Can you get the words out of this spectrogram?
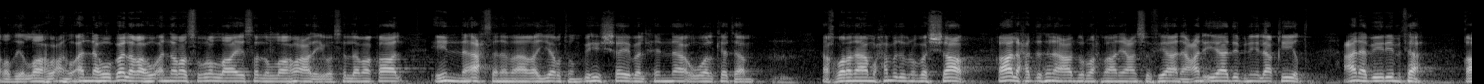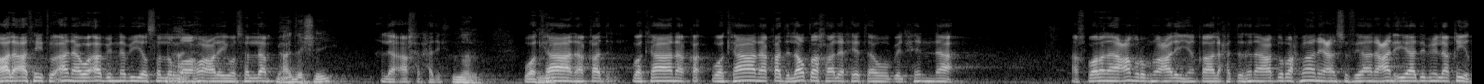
رضي الله عنه أنه بلغه أن رسول الله صلى الله عليه وسلم قال إن أحسن ما غيرتم به الشيب الحناء والكتم. أخبرنا محمد بن بشار قال حدثنا عبد الرحمن عن سفيان عن إياد بن لقيط عن أبي رمثة قال أتيت أنا وأبي النبي صلى الله عليه وسلم. بعد شيء؟ لا آخر حديث. نعم. وكان قد وكان قد وكان قد لطخ لحيته بالحناء أخبرنا عمرو بن علي قال حدثنا عبد الرحمن عن سفيان عن إياد بن لقيط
